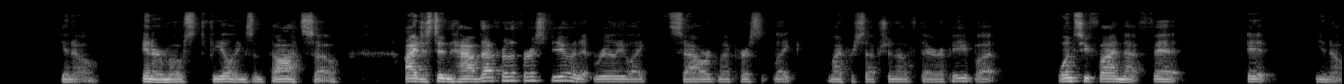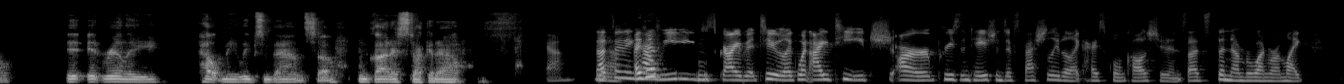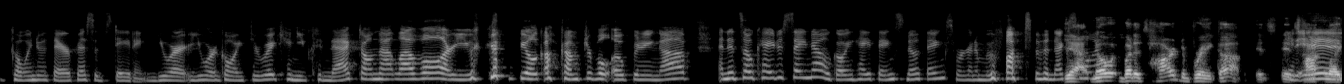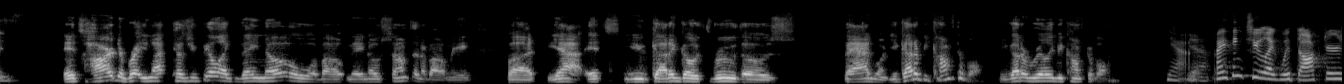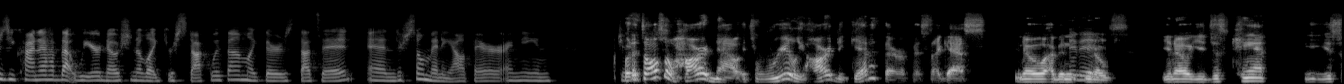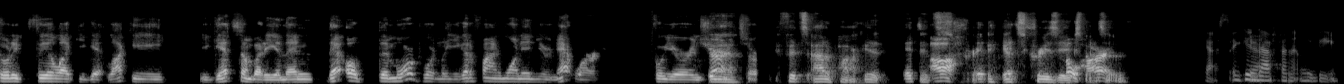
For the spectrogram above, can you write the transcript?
you know innermost feelings and thoughts so i just didn't have that for the first few and it really like soured my person like my perception of therapy but once you find that fit it you know it, it really helped me leaps and bounds so i'm glad i stuck it out yeah That's Yeah. I think I how def- we Mm. describe it too. Like when I teach our presentations, especially to like high school and college students, that's the number one where I'm like, going to a therapist, it's dating. You are you are going through it. Can you connect on that level? Are you gonna feel comfortable opening up? And it's okay to say no, going, hey, thanks, no thanks. We're gonna move on to the next yeah one. no but it's hard to break up it's It it's is. hard, like it's hard to break not because you feel like they know about they know something about me but yeah it's you got to go through those bad ones you got to be comfortable you got to really be comfortable Yeah. Yeah. I think too, like with doctors, you kind of have that weird notion of like you're stuck with them. Like there's that's it. And there's so many out there. I mean, but it's also hard now it's really hard to get a therapist i guess you know i've been It you know you know you just can't you, you sort of feel like you get lucky you get somebody and then that oh then more importantly you got to find one in your network for your insurance or if it's out of pocket it's it's, ah, cra- it- it gets it's crazy so hard. expensive yes, it can Yeah. definitely be.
